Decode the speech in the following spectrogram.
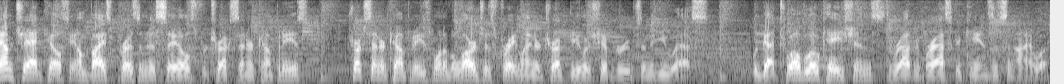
I'm Chad Kelsey. I'm Vice President of Sales for Truck Center Companies. Truck Center Companies is one of the largest Freightliner truck dealership groups in the U.S. We've got 12 locations throughout Nebraska, Kansas, and Iowa.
